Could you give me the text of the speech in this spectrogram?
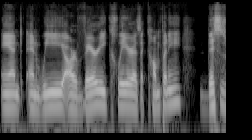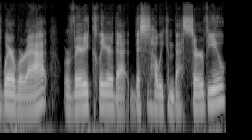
and and we are very clear as a company this is where we're at we're very clear that this is how we can best serve you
